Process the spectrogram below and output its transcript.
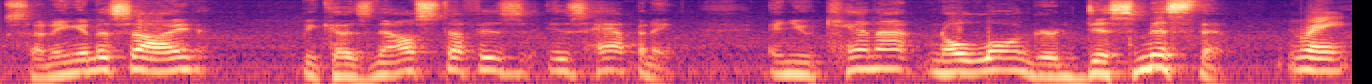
setting it aside, because now stuff is is happening, and you cannot no longer dismiss them. Right.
